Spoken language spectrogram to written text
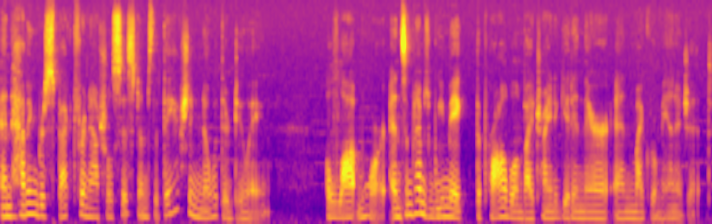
and having respect for natural systems that they actually know what they're doing a lot more. And sometimes we make the problem by trying to get in there and micromanage it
